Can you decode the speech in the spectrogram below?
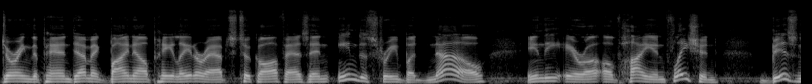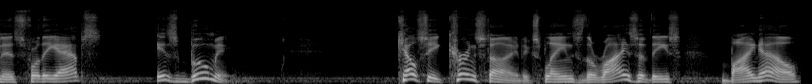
During the pandemic, buy now, pay later apps took off as an industry, but now, in the era of high inflation, business for the apps is booming. Kelsey Kernstein explains the rise of these buy now,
